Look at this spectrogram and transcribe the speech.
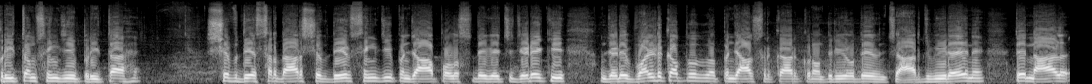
ਪ੍ਰੀਤਮ ਸਿੰਘ ਜੀ ਪ੍ਰੀਤਾ ਹੈ। ਸ਼ਿਵਦੇਵ ਸਰਦਾਰ ਸ਼ਿਵਦੇਵ ਸਿੰਘ ਜੀ ਪੰਜਾਬ ਪੁਲਿਸ ਦੇ ਵਿੱਚ ਜਿਹੜੇ ਕਿ ਜਿਹੜੇ ਵਰਲਡ ਕੱਪ ਪੰਜਾਬ ਸਰਕਾਰ ਕਰਾਉਂਦੀ ਰਹੀ, ਉਹਦੇ ਇੰਚਾਰਜ ਵੀ ਰਹੇ ਨੇ ਤੇ ਨਾਲ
